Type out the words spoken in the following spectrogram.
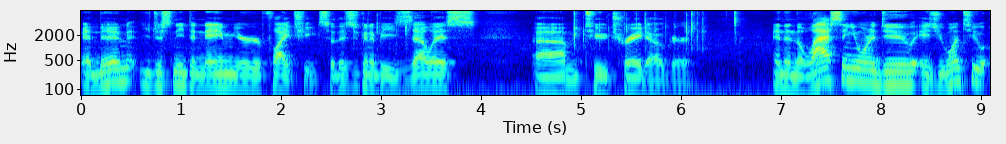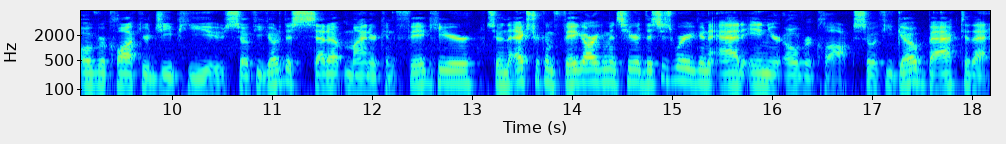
And then you just need to name your flight sheet. So this is going to be Xelis um, to Trade Ogre. And then the last thing you want to do is you want to overclock your GPUs. So if you go to the setup miner config here, so in the extra config arguments here, this is where you're going to add in your overclock. So if you go back to that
